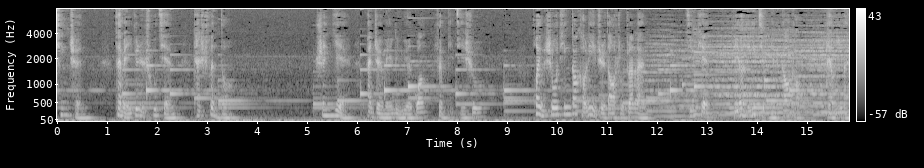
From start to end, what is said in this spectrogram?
清晨，在每一个日出前开始奋斗；深夜，伴着每缕月光奋笔疾书。欢迎收听高考励志倒数专栏。今天离二零一九年的高考还有一百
